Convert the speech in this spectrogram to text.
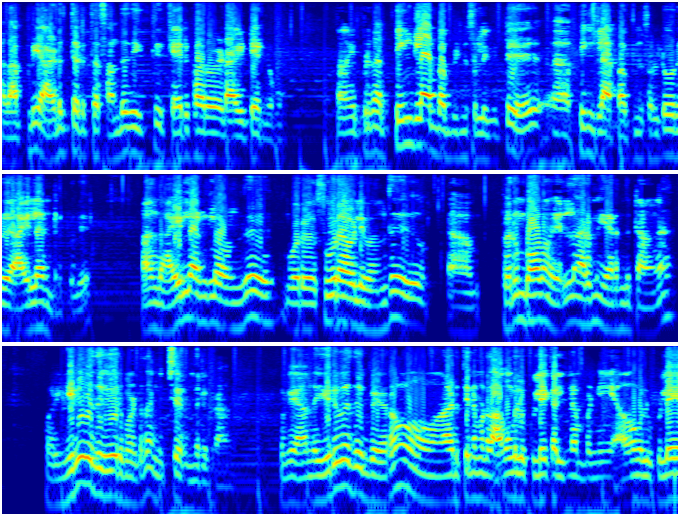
அது அப்படியே அடுத்தடுத்த சந்ததிக்கு கேரி ஃபார்வர்ட் ஆகிட்டே இருக்கும். இப்படிதான் பிங்க் லேப் அப்படின்னு சொல்லிக்கிட்டு பிங்க் லேப் அப்படின்னு சொல்லிட்டு ஒரு ஐலாண்ட் இருக்குது. அந்த ஐலாண்ட்ல வந்து ஒரு சூறாவளி வந்து ஆஹ் பெரும்பாலும் எல்லாருமே இறந்துட்டாங்க. ஒரு இருபது பேர் மட்டும் தான் மிச்சம் இருந்திருக்காங்க. ஓகே அந்த இருபது பேரும் அடுத்து என்ன பண்றது? அவங்களுக்குள்ளே கல்யாணம் பண்ணி அவங்களுக்குள்ளே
